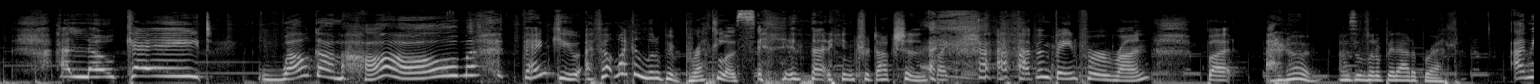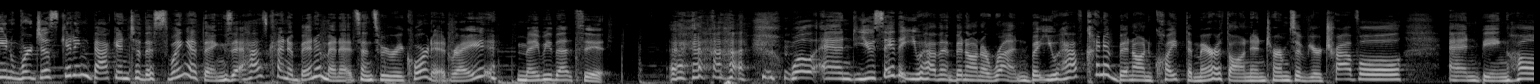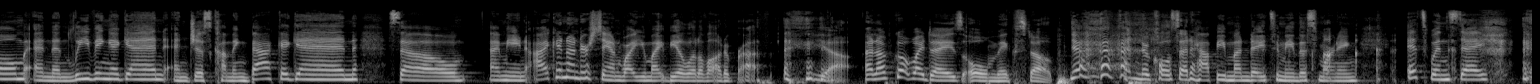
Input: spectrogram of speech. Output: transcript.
Hello, Kate! Welcome home. Thank you. I felt like a little bit breathless in that introduction. It's like I haven't been for a run, but I don't know. I was a little bit out of breath. I mean, we're just getting back into the swing of things. It has kind of been a minute since we recorded, right? Maybe that's it. well, and you say that you haven't been on a run, but you have kind of been on quite the marathon in terms of your travel and being home and then leaving again and just coming back again. So, I mean, I can understand why you might be a little out of breath. Yeah. And I've got my days all mixed up. Yeah. Nicole said happy Monday to me this morning. It's Wednesday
